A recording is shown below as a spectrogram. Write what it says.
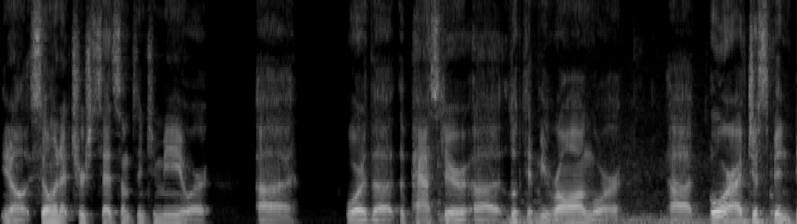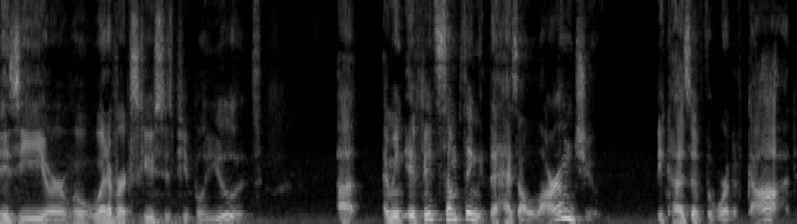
you know, someone at church said something to me, or, uh, or the the pastor uh, looked at me wrong, or, uh, or I've just been busy, or, or whatever excuses people use. Uh, I mean, if it's something that has alarmed you because of the Word of God,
